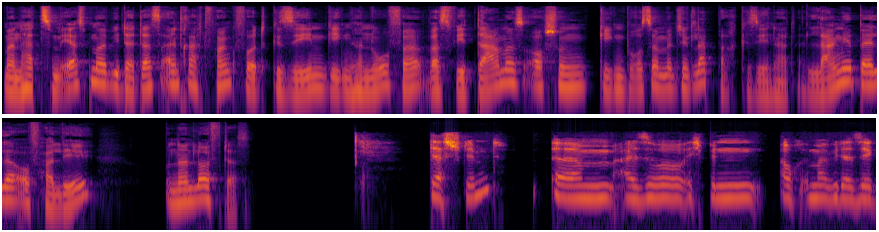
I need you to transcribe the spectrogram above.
man hat zum ersten Mal wieder das Eintracht Frankfurt gesehen gegen Hannover, was wir damals auch schon gegen Borussia Mönchengladbach gesehen hat. Lange Bälle auf Halle und dann läuft das. Das stimmt. Ähm, also ich bin auch immer wieder sehr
